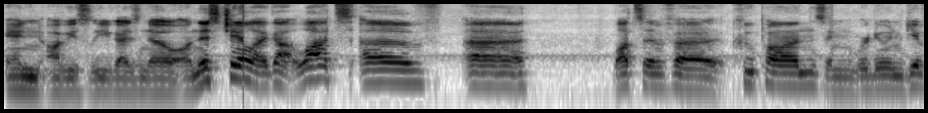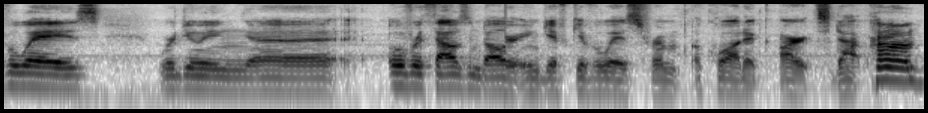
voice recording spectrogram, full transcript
and obviously, you guys know on this channel, I got lots of uh, lots of uh, coupons and we're doing giveaways. We're doing uh, over a thousand dollar in gift giveaways from aquaticarts.com.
